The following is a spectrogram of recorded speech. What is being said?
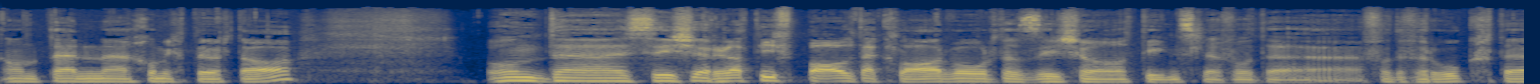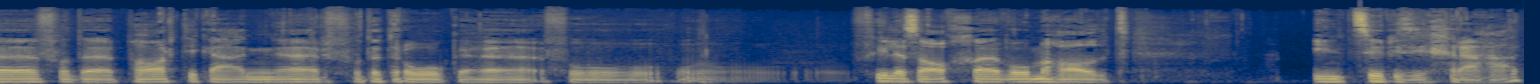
Und dann äh, komme ich dort an. Und äh, es ist relativ bald auch klar geworden, das ist ja die Insel von der, von der Verrückten, von den Partygängern, von den Drogen, von vielen Sachen, wo man halt in Zürich sicher auch hat.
